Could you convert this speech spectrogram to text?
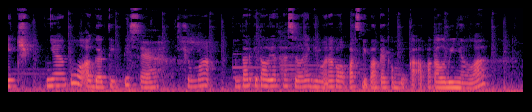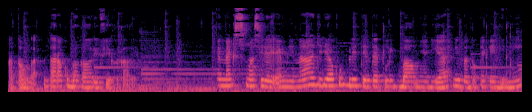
Peachnya tuh agak tipis ya. Cuma ntar kita lihat hasilnya gimana kalau pas dipakai ke muka Apakah lebih nyala atau enggak. Ntar aku bakal review ke kalian. Next masih dari Emina. Jadi aku beli tinted lip balmnya dia. Ini bentuknya kayak gini.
